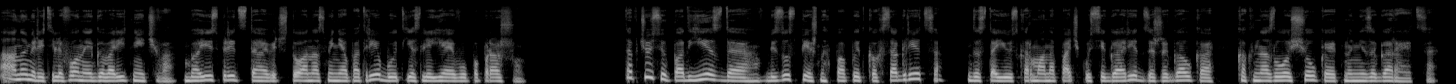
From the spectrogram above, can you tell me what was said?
А о номере телефона и говорить нечего. Боюсь представить, что она с меня потребует, если я его попрошу. Топчусь у подъезда в безуспешных попытках согреться. Достаю из кармана пачку сигарет, зажигалка, как назло, щелкает, но не загорается.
